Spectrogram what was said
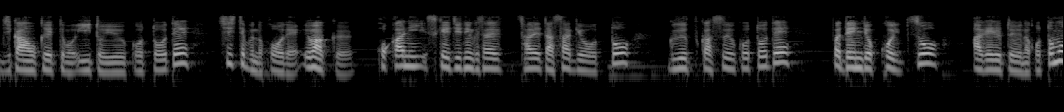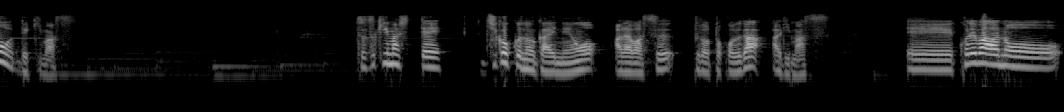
時間遅れてもいいということで、システムの方でうまく他にスケジューリングされされた作業とグループ化することで、ま、電力効率を上げるというようなこともできます。続きまして、時刻の概念を表すプロトコルがあります。えー、これはあの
